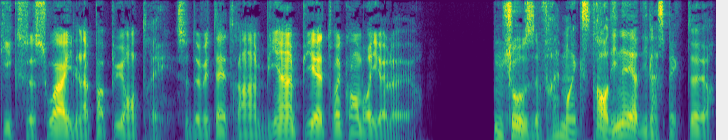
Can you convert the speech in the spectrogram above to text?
qui que ce soit, il n'a pas pu entrer. Ce devait être un bien piètre cambrioleur. Une chose vraiment extraordinaire, dit l'inspecteur.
